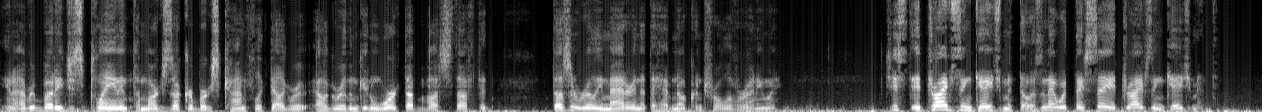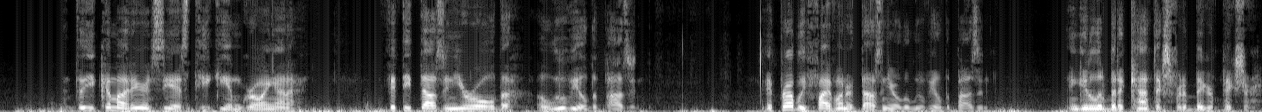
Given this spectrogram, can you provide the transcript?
you know everybody just playing into mark zuckerberg's conflict algor algorithm getting worked up about stuff that doesn't really matter and that they have no control over anyway? Just, it drives engagement though. Isn't that what they say? It drives engagement. Until you come out here and see Aztekium growing on a 50,000 year old uh, alluvial deposit. It's probably 500,000 year old alluvial deposit. And get a little bit of context for the bigger picture.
